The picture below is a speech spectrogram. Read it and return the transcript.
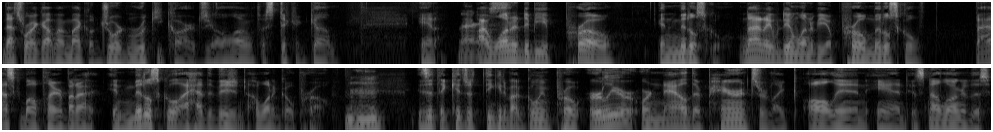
That's where I got my Michael Jordan rookie cards, you know, along with a stick of gum. And nice. I wanted to be a pro in middle school. Not I didn't want to be a pro middle school basketball player, but I, in middle school I had the vision I want to go pro. Mm-hmm. Is it that kids are thinking about going pro earlier, or now their parents are like all in, and it's no longer this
